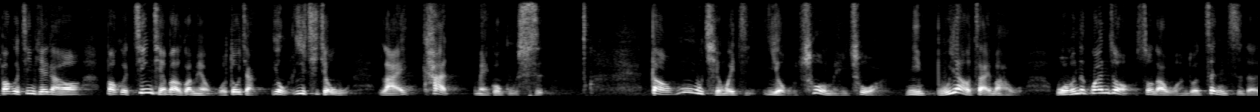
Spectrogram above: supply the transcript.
包括金铁杆哦，包括金钱豹的观众朋友，我都讲用一七九五来看美国股市。到目前为止有错没错啊？你不要再骂我。我们的观众受到我很多政治的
